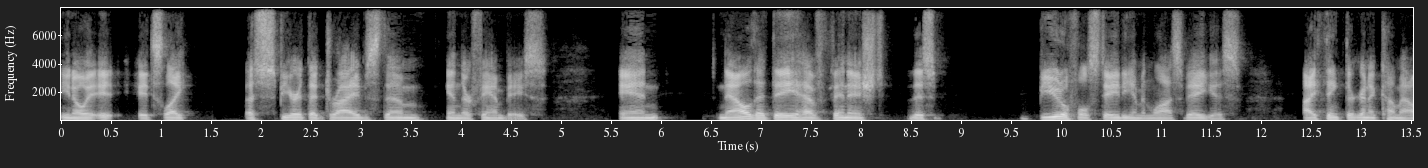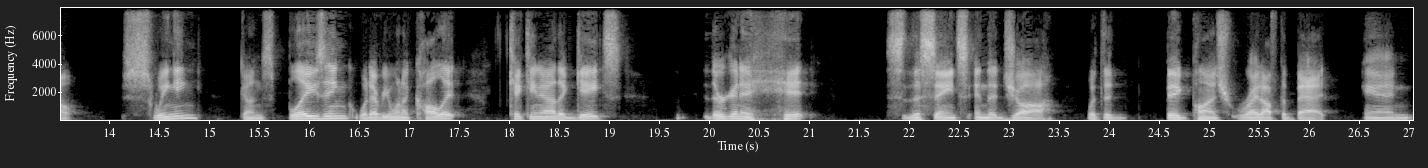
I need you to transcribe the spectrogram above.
you know, it it's like a spirit that drives them and their fan base. And now that they have finished this beautiful stadium in Las Vegas, I think they're going to come out swinging, guns blazing, whatever you want to call it, kicking out of the gates. They're going to hit the Saints in the jaw with the big punch right off the bat. And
